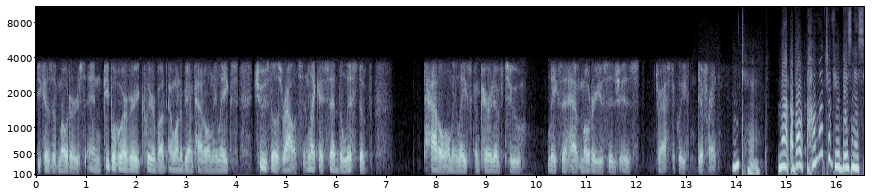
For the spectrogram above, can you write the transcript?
because of motors. And people who are very clear about I want to be on paddle only lakes choose those routes. And like I said, the list of paddle only lakes comparative to lakes that have motor usage is drastically different. Okay. Matt, about how much of your business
